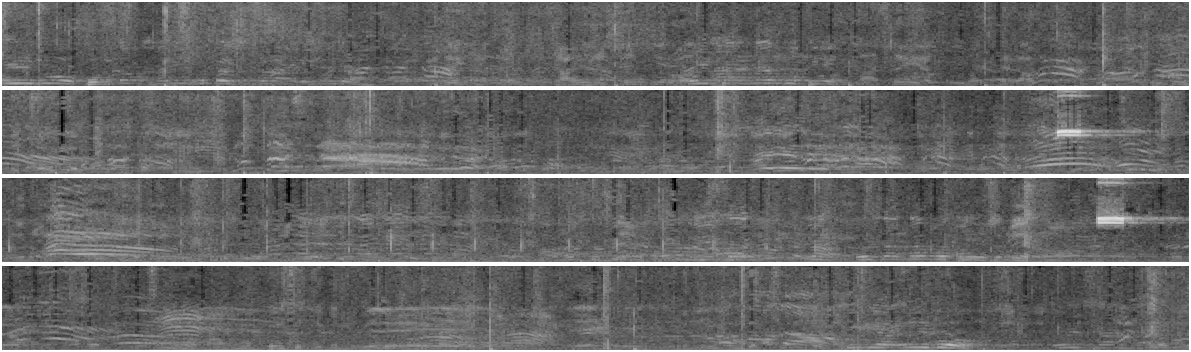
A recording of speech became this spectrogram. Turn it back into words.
일부 공동 3위부터 시작하겠습니다. 남구팀 남부팀 웃으면은 먹고 있었지, 근데. 1부 울산 3부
